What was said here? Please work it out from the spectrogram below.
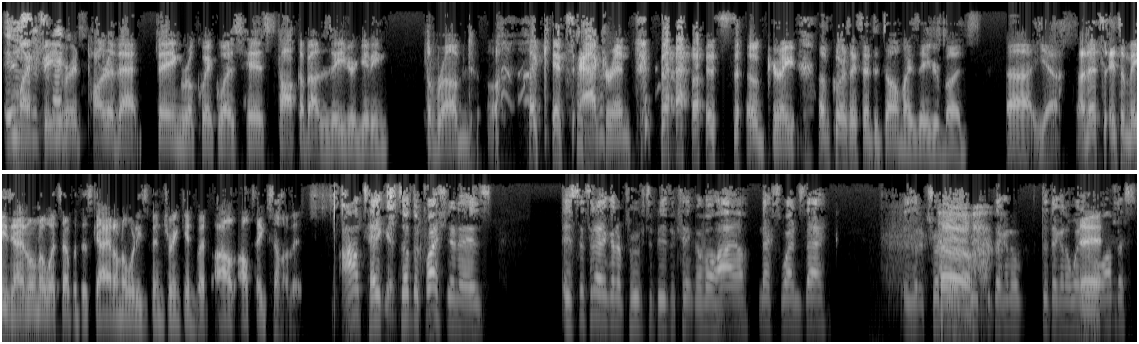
Is my Cincinnati- favorite part of that thing, real quick, was his talk about Xavier getting thrubbed against Akron. that was so great. Of course, I sent it to all my Xavier buds. Uh, yeah, uh, that's, it's amazing. I don't know what's up with this guy. I don't know what he's been drinking, but I'll, I'll take some of it. I'll take it. So the question is, is Cincinnati going to prove to be the king of Ohio next Wednesday? Is it a trick oh. that they're going to, that they're going to win in Columbus?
